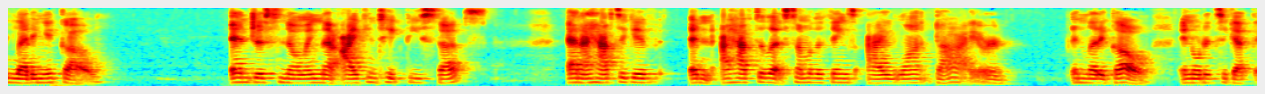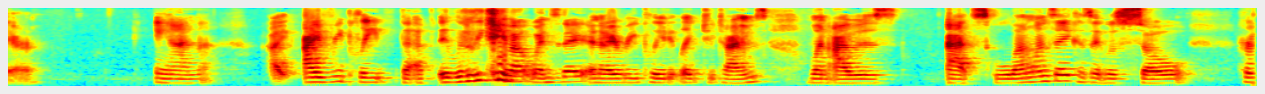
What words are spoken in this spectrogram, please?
Letting it go. And just knowing that I can take these steps and I have to give and I have to let some of the things I want die or and let it go in order to get there. And I I replayed the it literally came out Wednesday and I replayed it like two times when I was at school on Wednesday cuz it was so her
